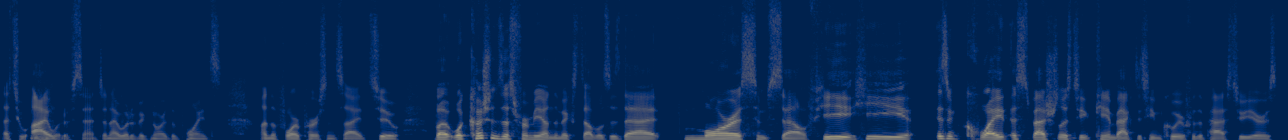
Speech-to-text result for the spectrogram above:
That's who I Mhm. would have sent, and I would have ignored the points on the four person side too. But what cushions this for me on the mixed doubles is that Morris himself, he he isn't quite a specialist. He came back to Team Koe for the past two years,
